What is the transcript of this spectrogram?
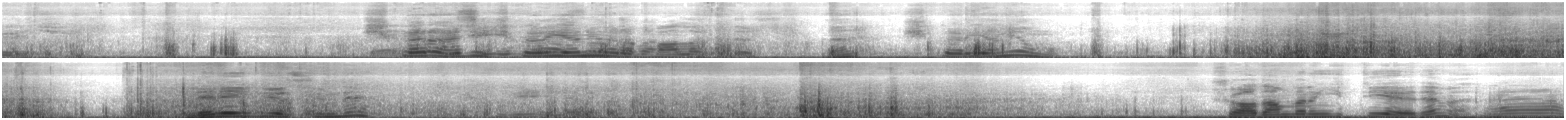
Üç. Işıkları Benim hacı şeyim ışıkları yanıyor da araba. Balıktır. Işıkları yanıyor mu? Nereye gidiyoruz şimdi? Şuraya ileri. Şu adamların gittiği yere değil mi? Ha,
